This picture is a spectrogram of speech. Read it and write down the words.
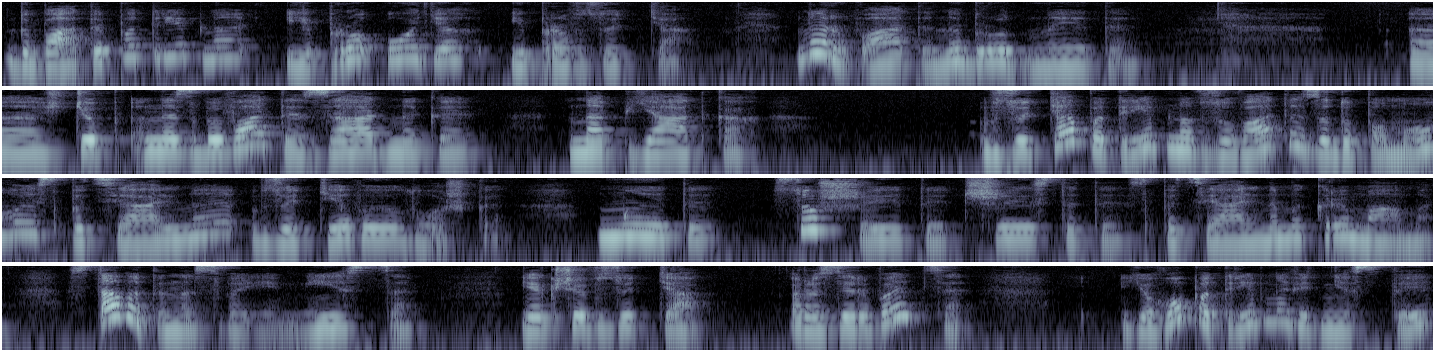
Дбати потрібно і про одяг, і про взуття. Не рвати, не бруднити, Е, щоб не збивати задники на п'ятках. Взуття потрібно взувати за допомогою спеціальної взуттєвої ложки, мити, сушити, чистити спеціальними кремами, ставити на своє місце. Якщо взуття розірветься, його потрібно віднести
